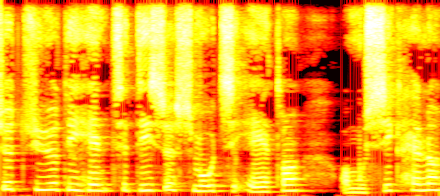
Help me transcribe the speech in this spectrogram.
Så tyrer de hen til disse små teatre og musikhaller,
